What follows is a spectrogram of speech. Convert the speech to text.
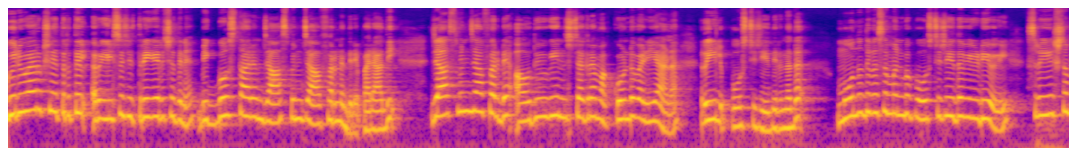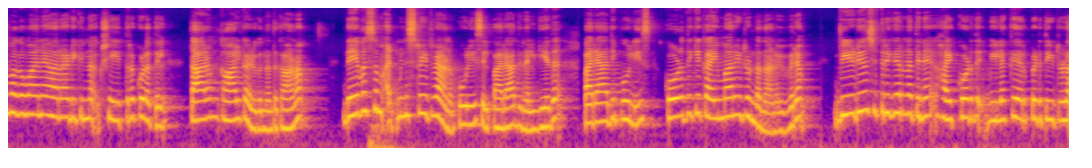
ഗുരുവായൂർ ക്ഷേത്രത്തിൽ റീൽസ് ചിത്രീകരിച്ചതിന് ബിഗ് ബോസ് താരം ജാസ്മിൻ ജാഫറിനെതിരെ പരാതി. ജാസ്മിൻ ജാഫറുടെ ഔദ്യോഗിക ഇൻസ്റ്റാഗ്രാം അക്കൗണ്ട് വഴിയാണ് റീൽ പോസ്റ്റ് ചെയ്തിരുന്നത്. മൂന്ന് ദിവസം മുൻപ് പോസ്റ്റ് ചെയ്ത വീഡിയോയിൽ ശ്രീകൃഷ്ണ ഭഗവാനെ ആരാധിക്കുന്ന ക്ഷേത്രക്കുളത്തിൽ താരം കാൽ കഴുകുന്നത് കാണാം. ദേവസ്വം അഡ്മിനിസ്ട്രേറ്ററാണ് പോലീസിൽ പരാതി നൽകിയത്. പരാതി പോലീസ് കോടതിക്ക് കൈമാറിയിട്ടുണ്ടെന്നാണ് വിവരം. വീഡിയോ ചിത്രീകരണത്തിന് ഹൈക്കോടതി വിലക്ക് ഏർപ്പെടുത്തിയിട്ടുള്ള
